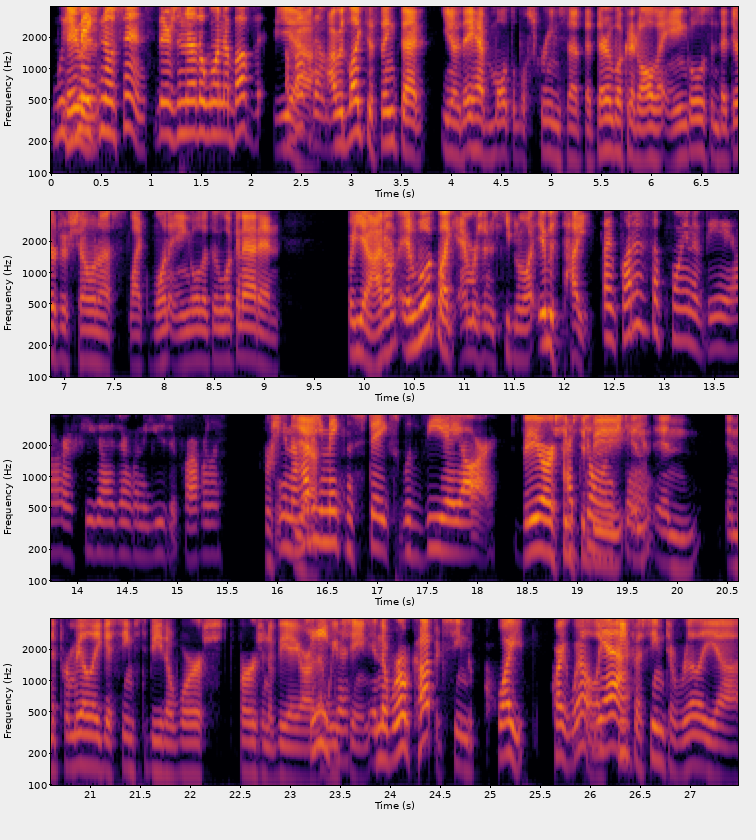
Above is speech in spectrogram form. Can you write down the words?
which they were- makes no sense. There's another one above it. Yeah, above them. I would like to think that you know they have multiple screens up, that they're looking at all the angles, and that they're just showing us like one angle that they're looking at, and. But yeah, I don't. It looked like Emerson was keeping him. It was tight. Like, what is the point of VAR if you guys aren't going to use it properly? For, You know, yeah. how do you make mistakes with VAR? VAR seems to don't be in, in in the Premier League. It seems to be the worst version of VAR that we've seen. In the World Cup, it seemed quite quite well. Like Yeah. FIFA seemed to really uh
